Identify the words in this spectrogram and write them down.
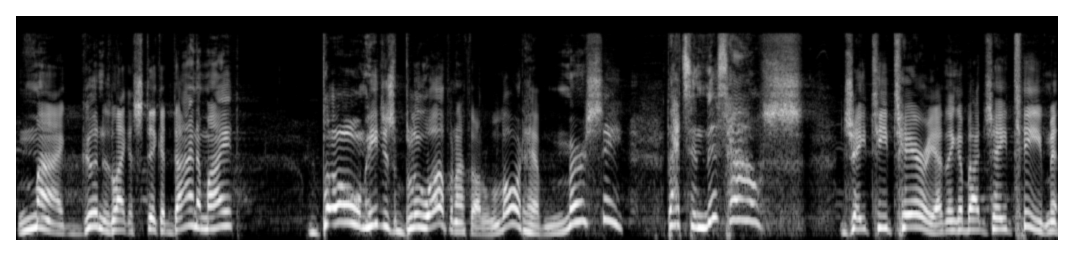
My goodness, like a stick of dynamite. Boom, he just blew up. And I thought, Lord have mercy. That's in this house. JT Terry, I think about JT. Man,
